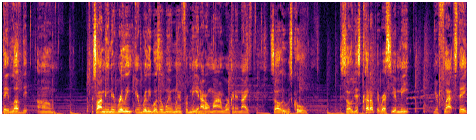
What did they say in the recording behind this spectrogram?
They loved it. Um, so I mean, it really, it really was a win-win for me and I don't mind working a knife. So it was cool. So just cut up the rest of your meat, your flap steak,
